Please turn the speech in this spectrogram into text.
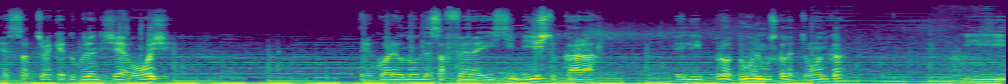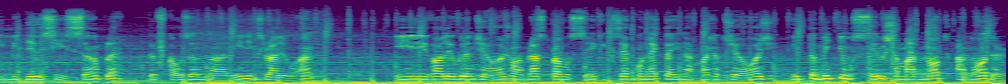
essa track é do grande George. Decora é o nome dessa fera aí, sinistro, cara. ele produz música eletrônica e me deu esse sampler para eu ficar usando na Linux Radio One. E valeu, grande George. Um abraço para você. Quem quiser, conecta aí na página do George. Ele também tem um selo chamado Not Another,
